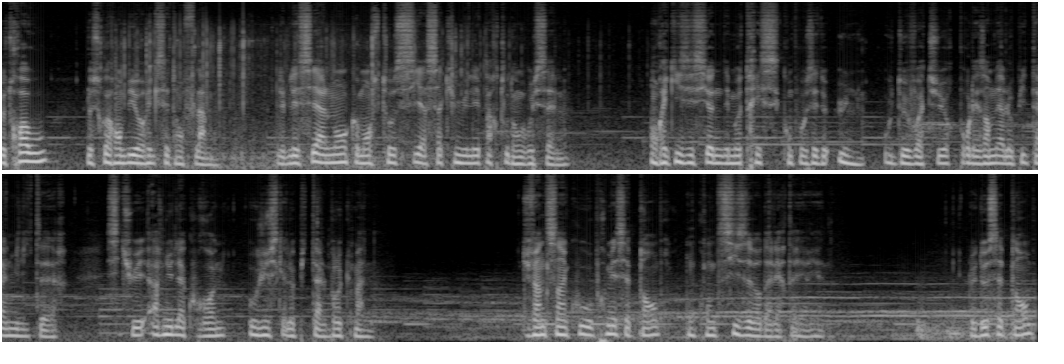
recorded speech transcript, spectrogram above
Le 3 août, le square Ambiorix est en flammes. Les blessés allemands commencent aussi à s'accumuler partout dans Bruxelles. On réquisitionne des motrices composées de une ou deux voitures pour les emmener à l'hôpital militaire, situé avenue de la Couronne ou jusqu'à l'hôpital Bruckmann. Du 25 août au 1er septembre, on compte 6 heures d'alerte aérienne. Le 2 septembre,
